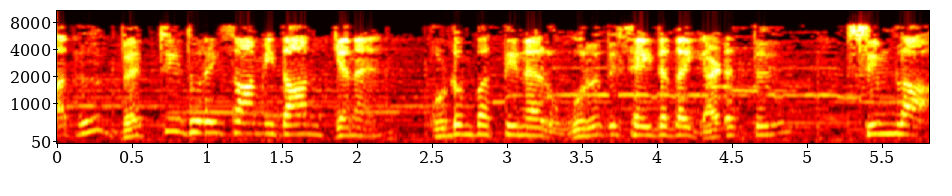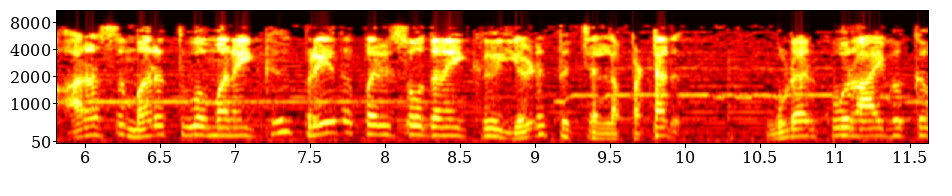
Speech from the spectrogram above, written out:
அது வெற்றி துரைசாமி தான் என குடும்பத்தினர் உறுதி செய்ததை அடுத்து சிம்லா அரசு மருத்துவமனைக்கு பிரேத பரிசோதனைக்கு எடுத்துச் செல்லப்பட்டது. உடற்கூறாய்வுக்கு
